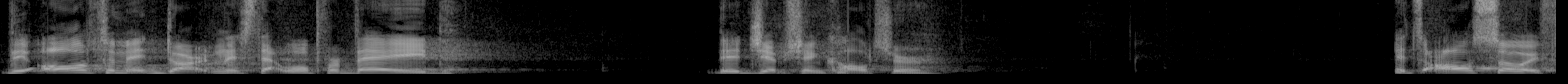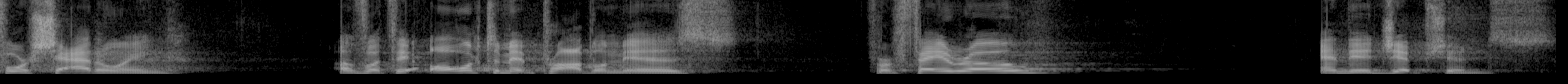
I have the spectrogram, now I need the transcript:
the ultimate darkness that will pervade the Egyptian culture. It's also a foreshadowing of what the ultimate problem is for Pharaoh and the Egyptians.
